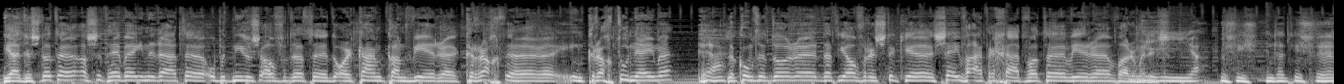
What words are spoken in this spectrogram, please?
Ja, dus dat, eh, als we het hebben inderdaad eh, op het nieuws over dat eh, de orkaan kan weer eh, kracht, eh, in kracht toenemen. Ja. Dan komt het door eh, dat hij over een stukje zeewater gaat wat eh, weer eh, warmer is. Ja, precies. En dat is, eh,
